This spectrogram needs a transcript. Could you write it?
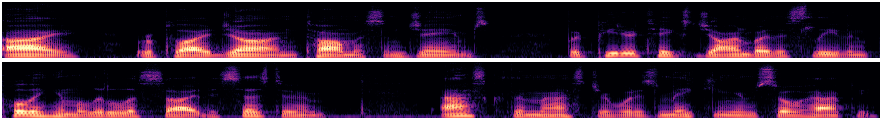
I, reply John, Thomas, and James. But Peter takes John by the sleeve and, pulling him a little aside, says to him, Ask the Master what is making him so happy.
